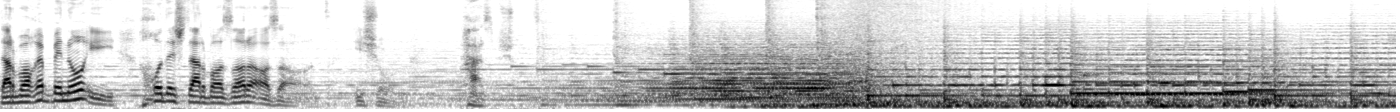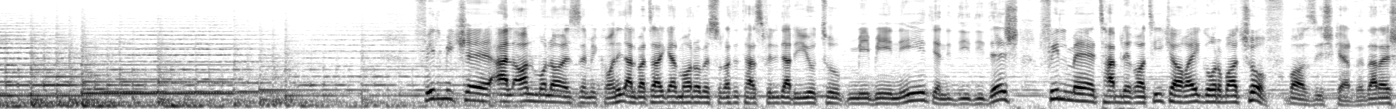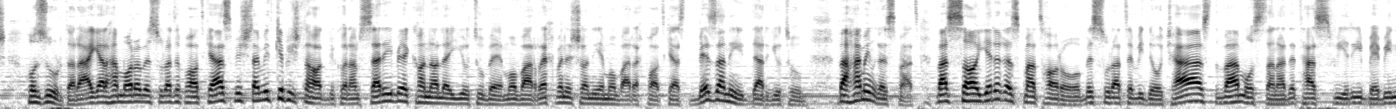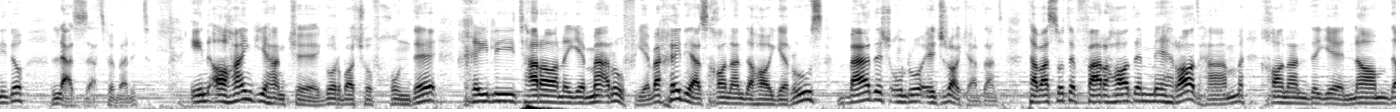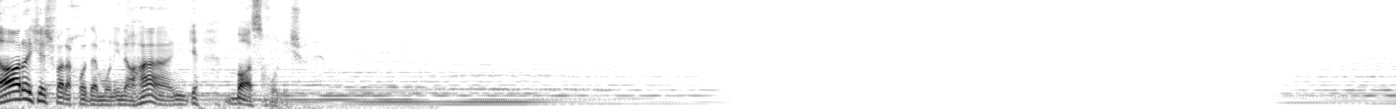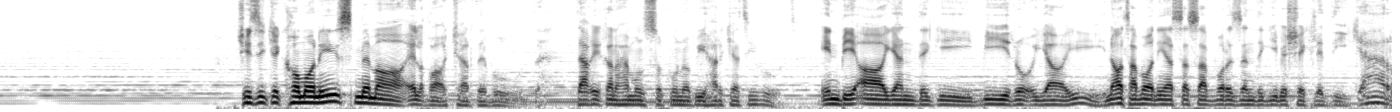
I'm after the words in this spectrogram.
در واقع به نوعی خودش در بازار آزاد. ایشون حذف شد. فیلمی که الان ملاحظه می‌کنید البته اگر ما رو به صورت تصویری در یوتیوب می‌بینید یعنی دیدیدش فیلم تبلیغاتی که آقای گرباچوف بازیش کرده درش حضور داره. اگر هم ما رو به صورت پادکست میشنوید که پیشنهاد می‌کنم سریع به کانال یوتیوب مورخ به نشانی مورخ پادکست بزنید در یوتیوب. و همین قسمت و سایر قسمت ها رو به صورت ویدیوکست و مستند تصویری ببینید و لذت ببرید. این آهنگی هم که گرباچوف خونده خیلی ترانه معروف و خیلی از خواننده های روس بعدش اون رو اجرا کردند. توسط فرهاد مهراد هم خواننده نامدار کشور خودمون این آهنگ بازخونی شده. چیزی که کمونیسم ما القا کرده بود دقیقا همون سکون و بی حرکتی بود. این بی آیندگی بی رؤیایی ناتوانی از تصور زندگی به شکل دیگر.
